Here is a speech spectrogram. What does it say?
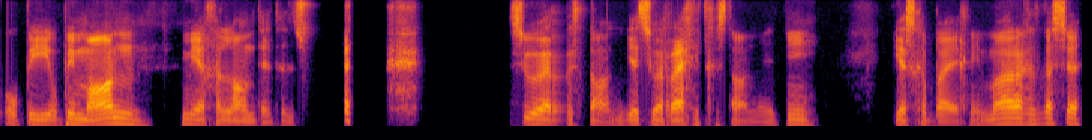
op die op die maan mee geland het. Dit so gestaan, weet so reg het gestaan, het nie eers gebuig nie. Maar dit was 'n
